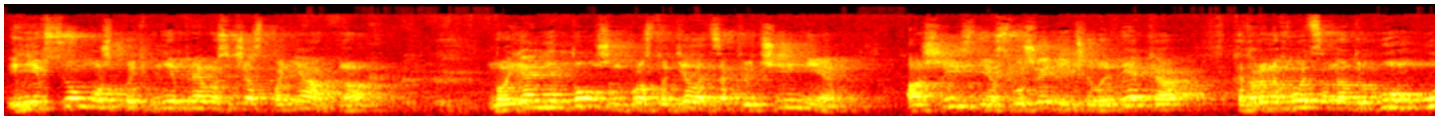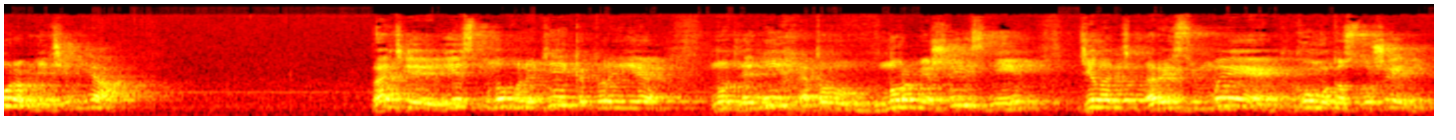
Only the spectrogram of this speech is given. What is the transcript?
И не все может быть мне прямо сейчас понятно, но я не должен просто делать заключение о жизни, о служении человека, который находится на другом уровне, чем я. Знаете, есть много людей, которые, ну, для них это в норме жизни делать резюме какому-то служению.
